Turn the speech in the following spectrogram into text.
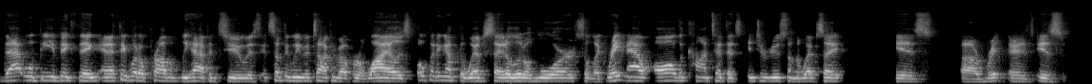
that will be a big thing. And I think what will probably happen too is it's something we've been talking about for a while is opening up the website a little more. So like right now, all the content that's introduced on the website is uh, is, is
